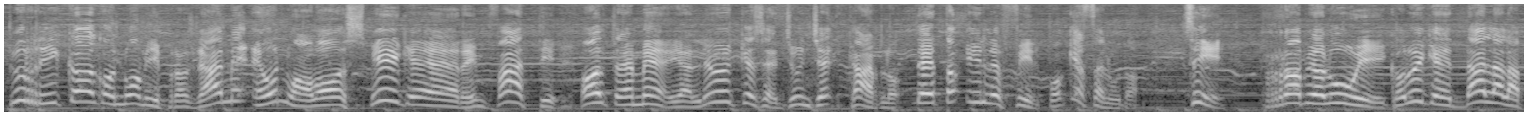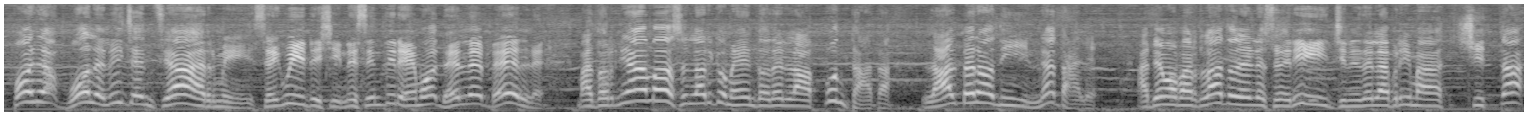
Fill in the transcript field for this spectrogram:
più ricco con nuovi programmi e un nuovo speaker. Infatti, oltre a me e a Luke si aggiunge Carlo, detto il Firpo, che saluto. Sì, proprio lui, colui che dalla Lapponia vuole licenziarmi. Seguiteci, ne sentiremo delle belle. Ma torniamo sull'argomento della puntata, l'albero di Natale. Abbiamo parlato delle sue origini, della prima città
